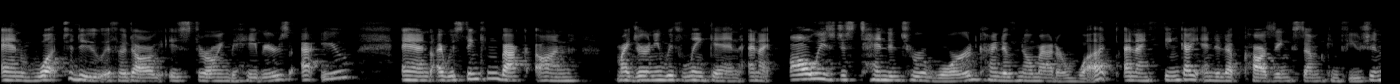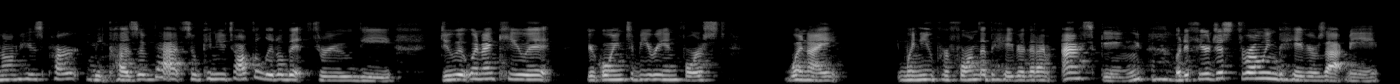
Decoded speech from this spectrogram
and what to do if a dog is throwing behaviors at you. And I was thinking back on my journey with Lincoln, and I always just tended to reward kind of no matter what. And I think I ended up causing some confusion on his part mm-hmm. because of that. So, can you talk a little bit through the do it when I cue it? You're going to be reinforced when I when you perform the behavior that I'm asking. Mm-hmm. But if you're just throwing behaviors at me,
